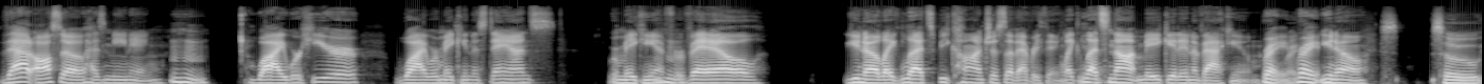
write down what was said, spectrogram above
that also has meaning. Mm-hmm. Why we're here, why we're making this dance, we're making it for Vail. You know, like let's be conscious of everything. Like Yeah. let's not make it in a vacuum. Right, Right. right. You know, So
